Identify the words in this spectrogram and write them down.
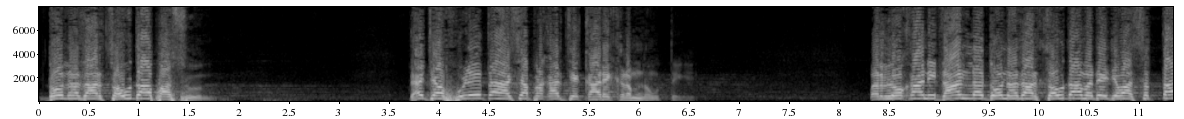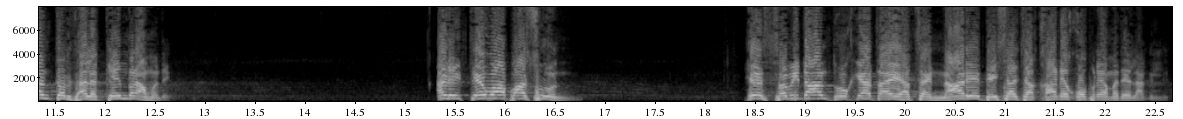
दोन हजार चौदा पासून त्याच्या पुढे तर अशा प्रकारचे कार्यक्रम नव्हते. पण लोकांनी जाणलं दोन हजार चौदा मध्ये जेव्हा सत्तांतर झालं केंद्रामध्ये. आणि तेव्हापासून हे संविधान धोक्यात आहे ह्याचे नारे देशाच्या कानेकोपऱ्यामध्ये लागले.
